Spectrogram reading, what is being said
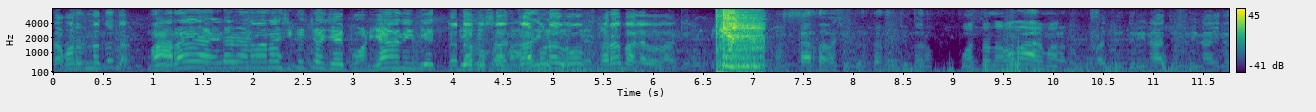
તમારો નતો તો? મારા આયડા રણવાના શીખે છે જે ભણ્યા ને બે તો તમે સંસ્કાર થોડા ખરાબ આલેલા લાગ્યો સંસ્કાર તો હવે સુધરતા નહીં શું કરો? ફોન તો નવા લાયા મારા. જુદરીના જુદરીના એ તો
